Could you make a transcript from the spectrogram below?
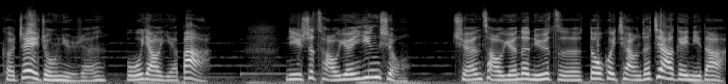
可这种女人不要也罢。你是草原英雄，全草原的女子都会抢着嫁给你的。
